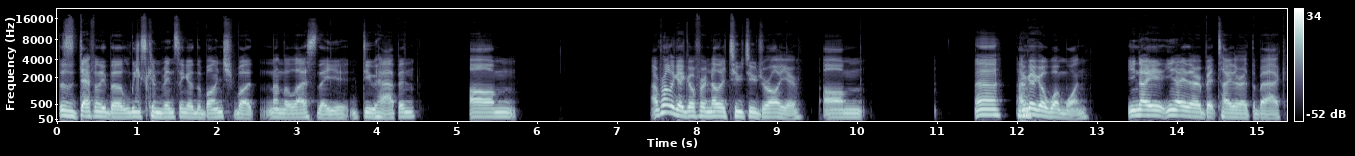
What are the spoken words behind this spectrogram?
this is definitely the least convincing of the bunch, but nonetheless they do happen. Um I'm probably going to go for another 2-2 draw here. Um uh, I'm going to go 1-1. United United are a bit tighter at the back.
